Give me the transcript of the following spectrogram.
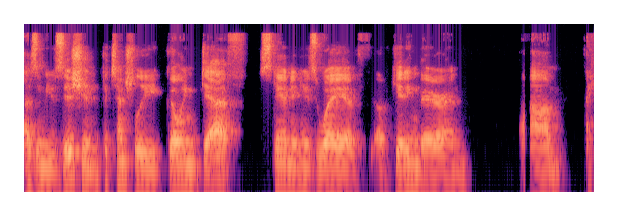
as a musician, potentially going deaf, stand in his way of of getting there. And um, I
